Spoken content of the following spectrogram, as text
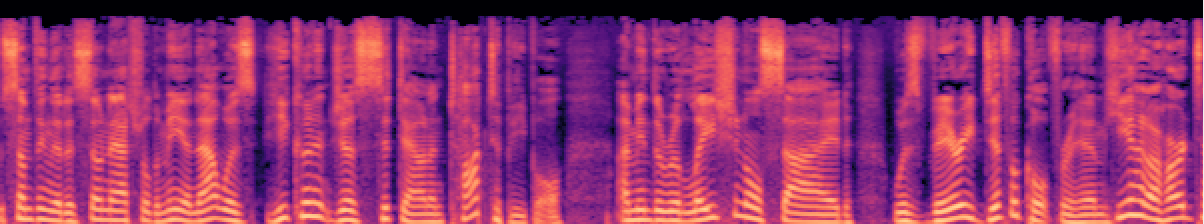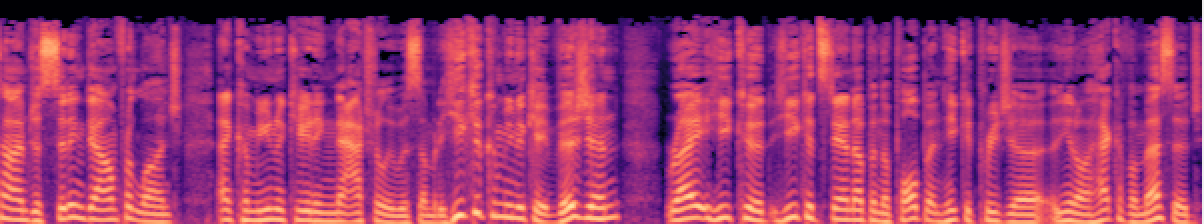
something that is so natural to me and that was he couldn't just sit down and talk to people. I mean, the relational side was very difficult for him. He had a hard time just sitting down for lunch and communicating naturally with somebody. He could communicate vision, right? He could he could stand up in the pulpit and he could preach a you know a heck of a message,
